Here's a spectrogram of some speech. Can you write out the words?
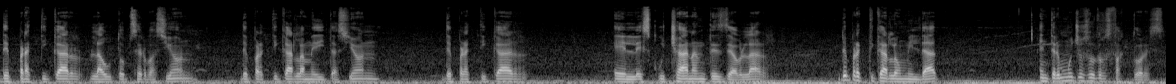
de practicar la autoobservación, de practicar la meditación, de practicar el escuchar antes de hablar, de practicar la humildad, entre muchos otros factores.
